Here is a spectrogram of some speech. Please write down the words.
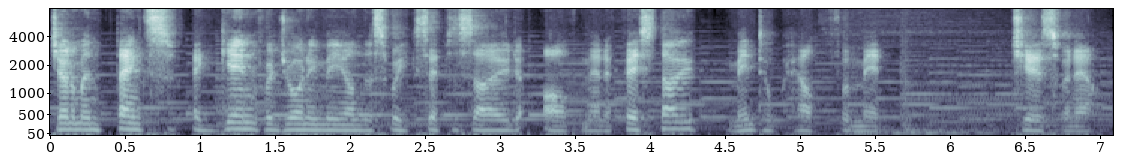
Gentlemen, thanks again for joining me on this week's episode of Manifesto Mental Health for Men. Cheers for now.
